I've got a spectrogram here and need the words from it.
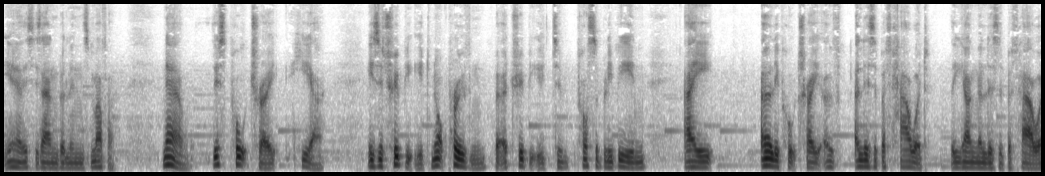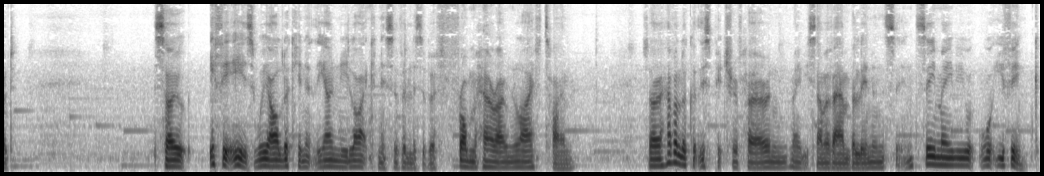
yeah, this is Anne Boleyn's mother. Now, this portrait here is attributed, not proven, but attributed to possibly being a early portrait of Elizabeth Howard, the young Elizabeth Howard. So, if it is, we are looking at the only likeness of Elizabeth from her own lifetime. So have a look at this picture of her and maybe some of Anne Boleyn and see, and see maybe what you think.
